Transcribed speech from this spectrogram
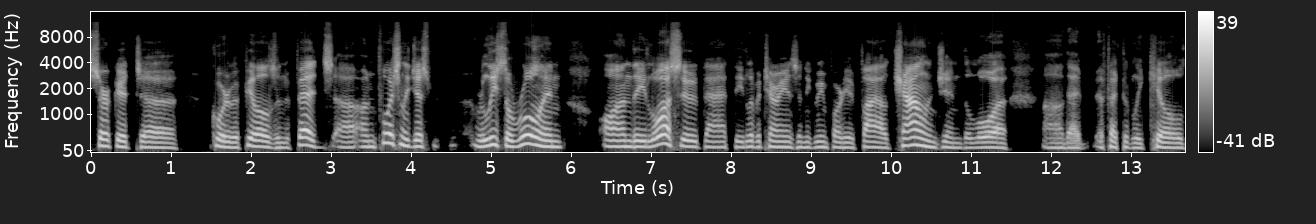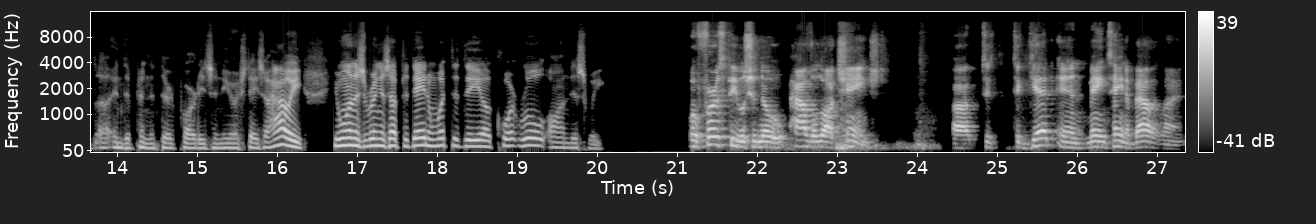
Circuit Court of Appeals and the feds unfortunately just released a ruling on the lawsuit that the Libertarians and the Green Party had filed challenging the law uh, that effectively killed uh, independent third parties in New York State. So, Howie, you want us to bring us up to date on what did the uh, court rule on this week? Well, first, people should know how the law changed. Uh, to, to get and maintain a ballot line,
